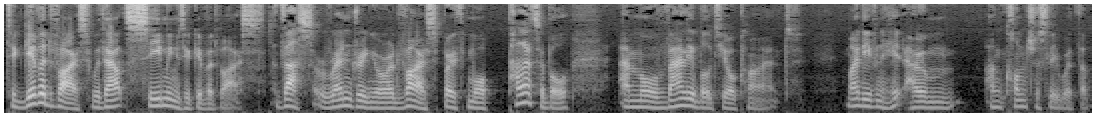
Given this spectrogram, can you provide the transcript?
to give advice without seeming to give advice, thus rendering your advice both more palatable and more valuable to your client. Might even hit home unconsciously with them.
